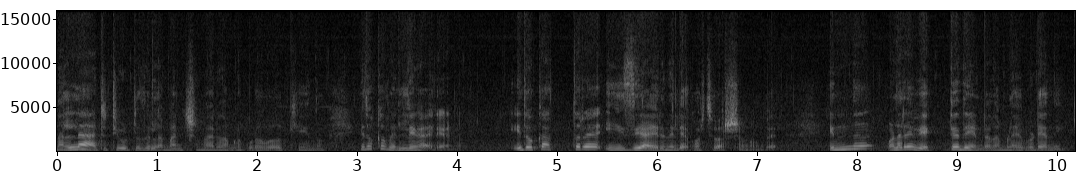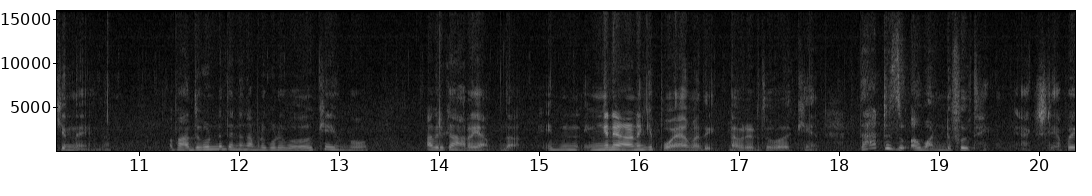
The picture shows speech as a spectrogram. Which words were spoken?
നല്ല ആറ്റിറ്റ്യൂഡ്സുള്ള മനുഷ്യന്മാർ നമ്മുടെ കൂടെ വർക്ക് ചെയ്യുന്നു. ഇതൊക്കെ വലിയ കാര്യമാണ്. ഇതൊക്കെ അത്ര ഈസി ആയിരുന്നില്ല കുറച്ച് വർഷം മുമ്പേ. ഇന്ന് വളരെ വ്യക്തതയുണ്ട് നമ്മൾ എവിടെയാണ് നിൽക്കുന്നതെന്ന് അപ്പോൾ അതുകൊണ്ട് തന്നെ നമ്മുടെ കൂടെ വർക്ക് ചെയ്യുമ്പോൾ അവർക്ക് അറിയാം ഇതാ ഇങ്ങനെയാണെങ്കിൽ പോയാൽ മതി അവരുടെ അടുത്ത് വർക്ക് ചെയ്യാൻ. That is a wonderful thing actually അപ്പോൾ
